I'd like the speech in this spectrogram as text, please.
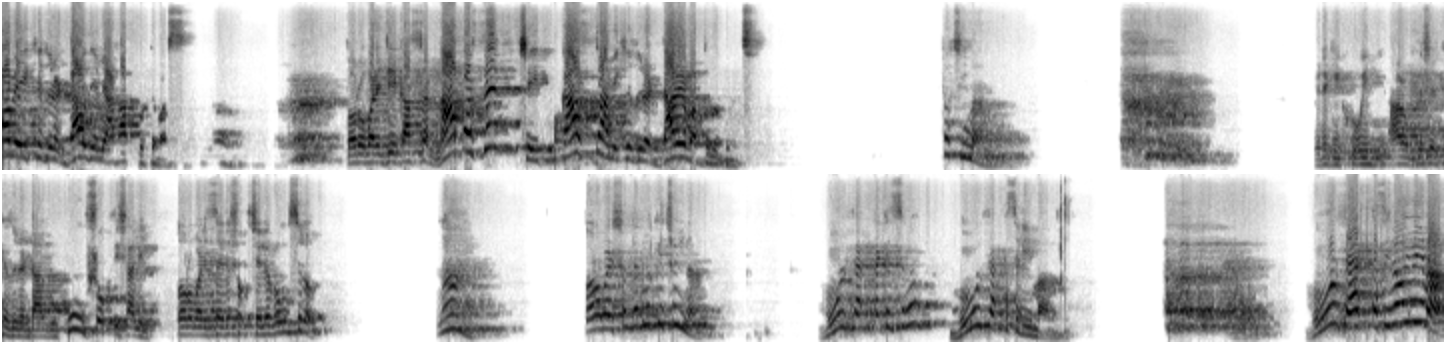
ভাবে এই খেজুরের ডাল দিয়ে আমি আঘাত করতে পারছি। তরবারি যে কাজটা না পারছে সেই কাজটা আমি খেজুরের ডালের মাধ্যমে করেছি। তো চিমান এটা কি ওই আরব দেশের খেজুরের ডাল খুব শক্তিশালী? তরবারির চাইতে শক্তিশালী এরকম ছিল? না। তরবারির সঙ্গে এগুলো কিছুই না। মূল ফ্যাক্টটা কি ছিল? মূল ফ্যাক্টটা ছিল ইমান মূল ফ্যাক্টটা ছিল ইমান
